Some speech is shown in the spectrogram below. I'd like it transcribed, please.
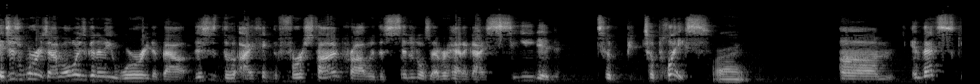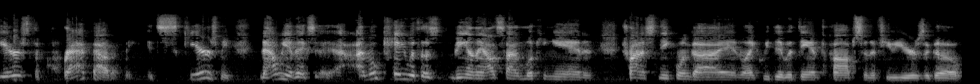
It just worries. I'm always going to be worried about. This is the I think the first time probably the Citadel's ever had a guy seeded to to place. Right. Um, and that scares the crap out of me. It scares me. Now we have. Ex- I'm okay with us being on the outside looking in and trying to sneak one guy and like we did with Dan Thompson a few years ago.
